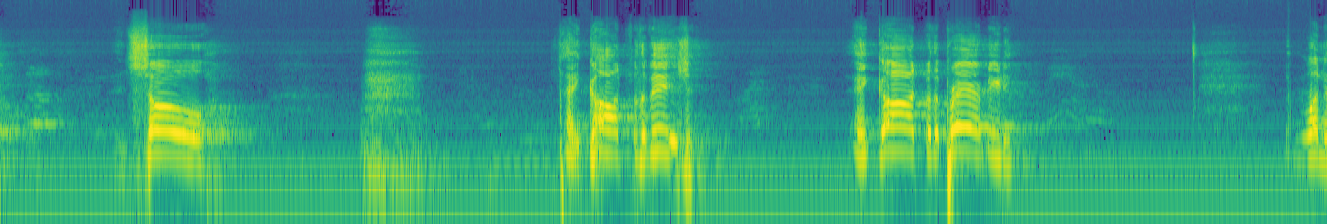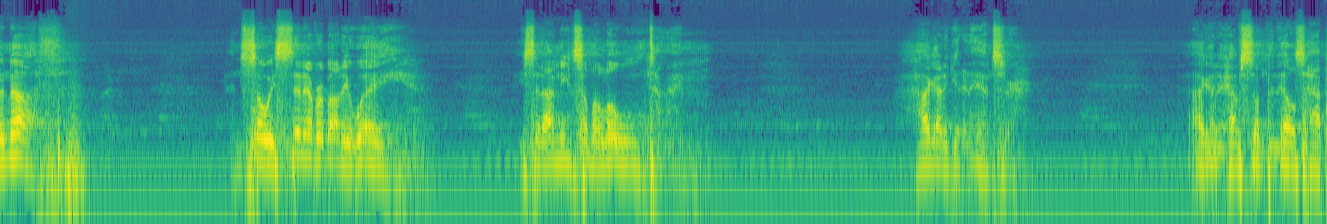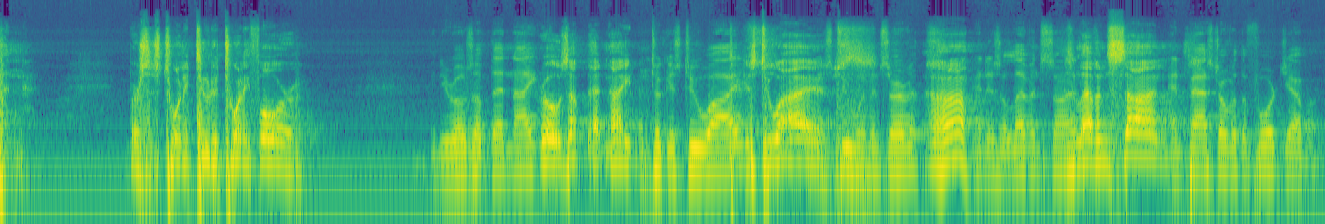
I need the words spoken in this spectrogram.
so, thank God for the vision. Thank God for the prayer meeting. It wasn't enough. And so he sent everybody away. He said, I need some alone time. I got to get an answer. I got to have something else happen. Verses 22 to 24 And he rose up that night rose up that night, and took his two wives, took his two and his wives, two women servants, Uh-huh. and his eleven sons, his 11 sons, and passed over the ford Jabbok.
